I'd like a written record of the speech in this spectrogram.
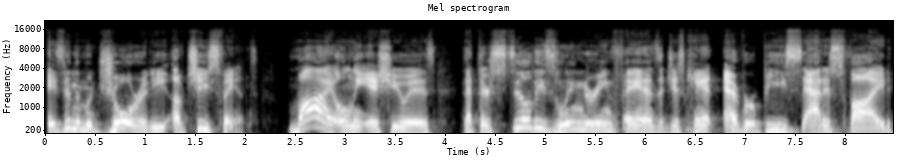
is in the majority of Chiefs fans. My only issue is that there's still these lingering fans that just can't ever be satisfied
